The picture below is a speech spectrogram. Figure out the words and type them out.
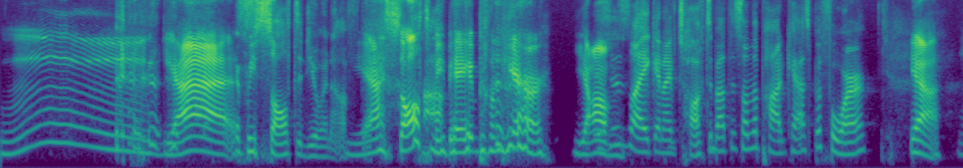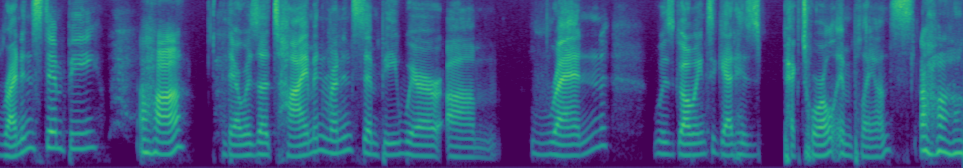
Mm, yes. if we salted you enough. yeah, salt me, Uh, babe. I'm here. Yum. This is like, and I've talked about this on the podcast before. yeah. Ren and Stimpy. Uh huh. There was a time in Ren and Stimpy where um, Ren was going to get his pectoral implants, Uh huh.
